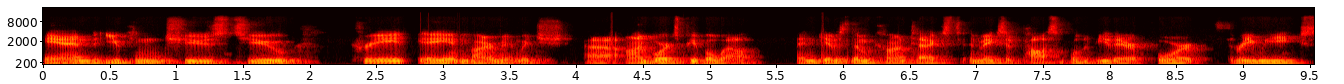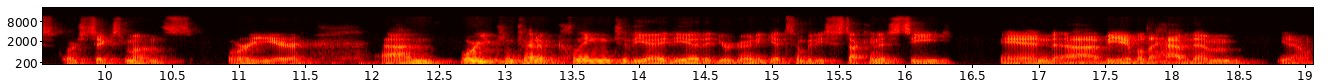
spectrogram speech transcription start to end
and you can choose to create a environment which uh, onboards people well and gives them context and makes it possible to be there for three weeks or six months or a year. Um, or you can kind of cling to the idea that you're going to get somebody stuck in a seat and uh, be able to have them, you know,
